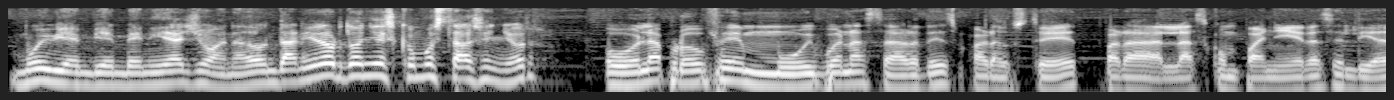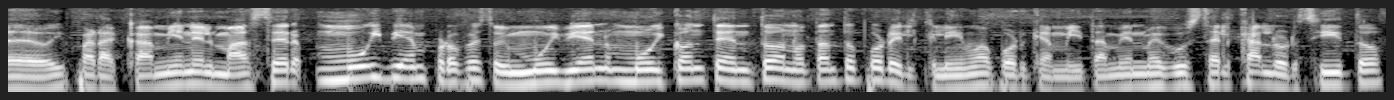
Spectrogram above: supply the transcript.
Muy bien, bienvenida Joana. Don Daniel Ordóñez, ¿cómo está, señor? Hola, profe, muy buenas tardes para usted, para las compañeras el día de hoy, para Cami en el máster. Muy bien, profe, estoy muy bien, muy contento, no tanto por el clima, porque a mí también me gusta el calorcito.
